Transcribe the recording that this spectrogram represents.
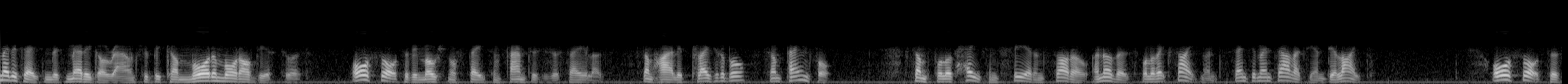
meditation, this merry-go-round should become more and more obvious to us. All sorts of emotional states and fantasies assail us, some highly pleasurable, some painful, some full of hate and fear and sorrow, and others full of excitement, sentimentality, and delight. All sorts of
